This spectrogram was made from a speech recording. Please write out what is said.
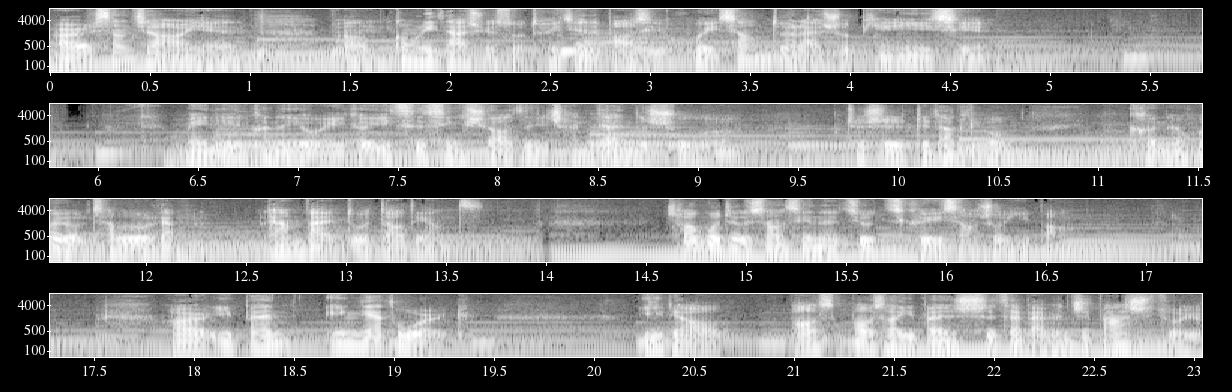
而相较而言，嗯，公立大学所推荐的保险会相对来说便宜一些，每年可能有一个一次性需要自己承担的数额，就是 deductible，可能会有差不多两两百多刀的样子。超过这个上限呢，就可以享受医保。而一般 in network。医疗报报销一般是在百分之八十左右，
